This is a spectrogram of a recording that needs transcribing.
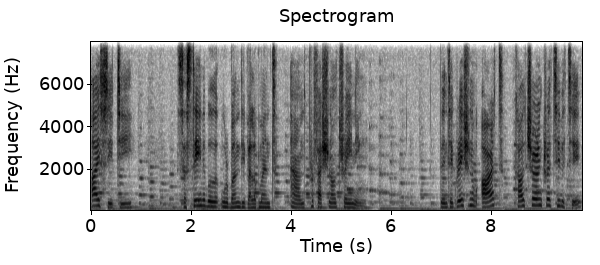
ICT, sustainable urban development and professional training. The integration of art, culture and creativity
